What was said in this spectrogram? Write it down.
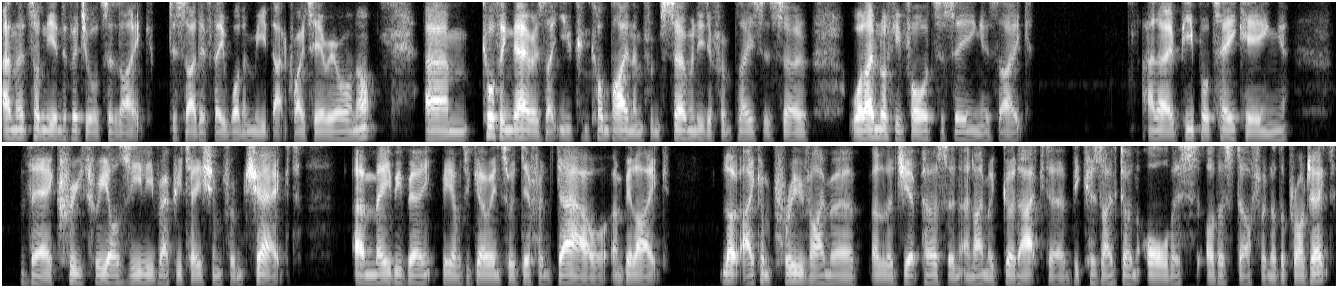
And that's on the individual to like decide if they want to meet that criteria or not. Um, cool thing there is like you can combine them from so many different places. So what I'm looking forward to seeing is like, I know people taking their Crew three or Zealy reputation from Cheqd and maybe be, be able to go into a different DAO and be like, look, I can prove I'm a, a, legit person and I'm a good actor because I've done all this other stuff for another project,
